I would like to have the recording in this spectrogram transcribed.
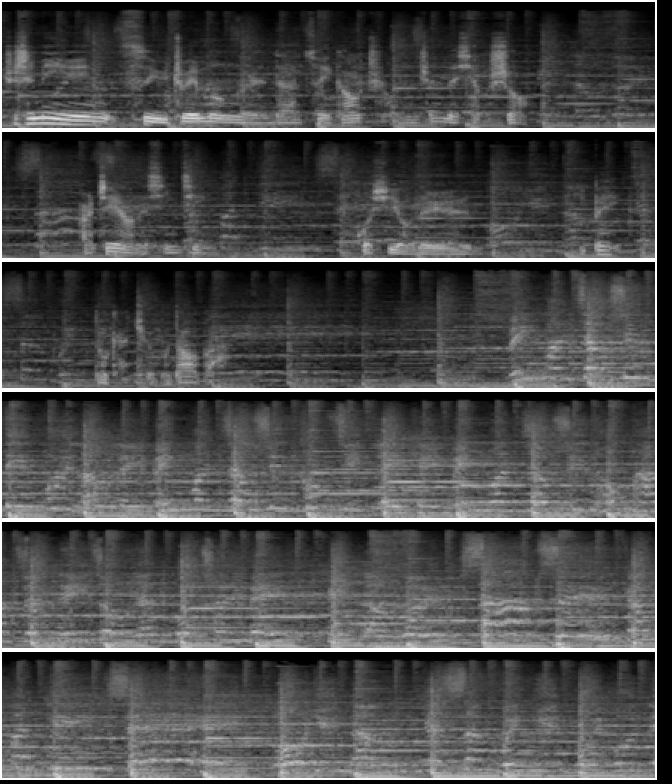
这是命运赐予追梦人的最高纯真的享受，而这样的心境，或许有的人一辈子。都感觉不到吧。命运就算流离，命运就算曲折离奇，命运就算恐吓着你做人没趣味，别流泪，心酸更不应舍弃。我愿能一生永远陪伴你。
